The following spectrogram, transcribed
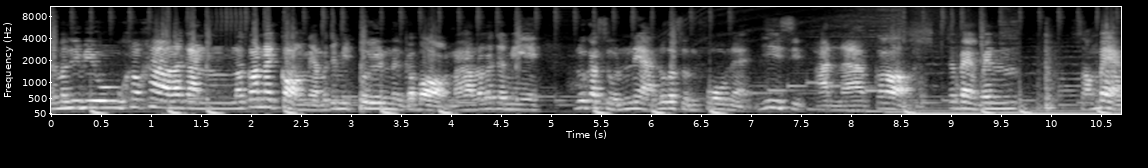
จะมารีวิวคร่าวๆแล้วกัน แล้วก็ในกล่องเนี่ยมันจะมีปืนหนึ่งกระบอกนะครับ แล้วก็จะมีลูกกระสุนเนี่ยลูกกระสุนโฟมเนี่ย20 อันนะครับ ก็จะแบ่งเป็น 2แบบ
